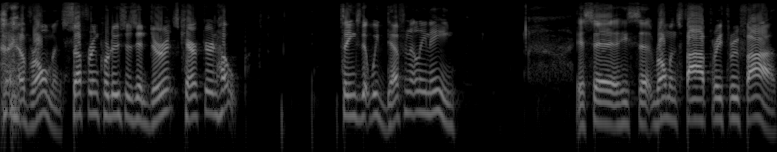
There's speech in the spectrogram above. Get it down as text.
of Romans. Suffering produces endurance, character, and hope. Things that we definitely need. It said he said Romans five three through five.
